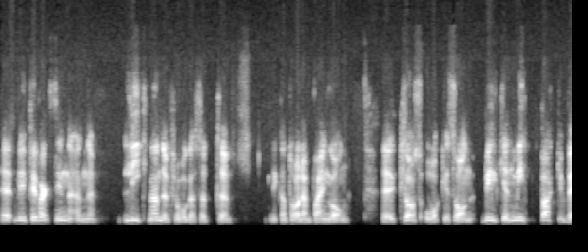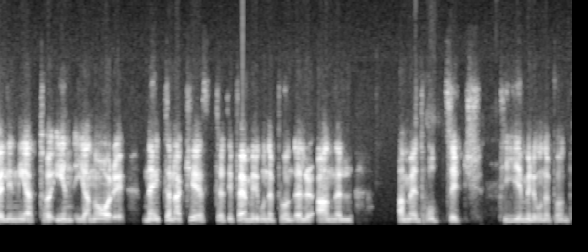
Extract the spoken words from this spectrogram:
Eh, vi fick faktiskt in en liknande fråga så att vi kan ta den på en gång. Claes Åkesson, vilken mittback väljer ni att ta in i januari? Nathan Akes 35 miljoner pund eller Anel Ahmed Hodzic 10 miljoner pund.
